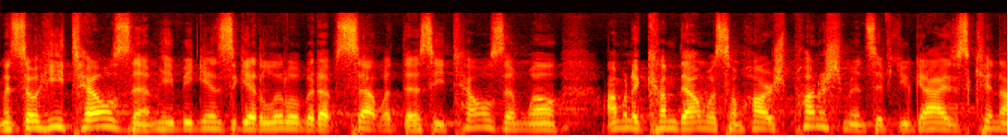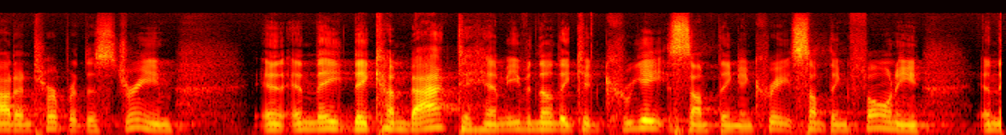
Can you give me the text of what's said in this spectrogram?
And so he tells them, he begins to get a little bit upset with this. He tells them, Well, I'm going to come down with some harsh punishments if you guys cannot interpret this dream. And, and they, they come back to him, even though they could create something and create something phony. And they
